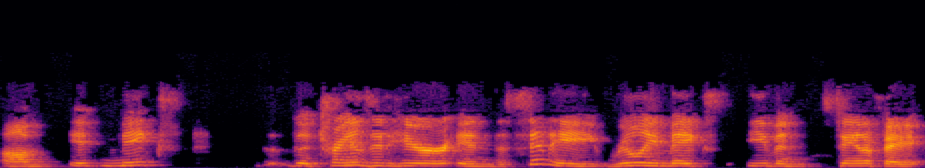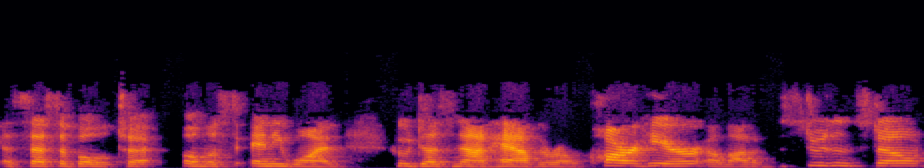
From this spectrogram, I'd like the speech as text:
um, it makes the transit here in the city really makes even Santa Fe accessible to almost anyone who does not have their own car here. A lot of the students don't.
